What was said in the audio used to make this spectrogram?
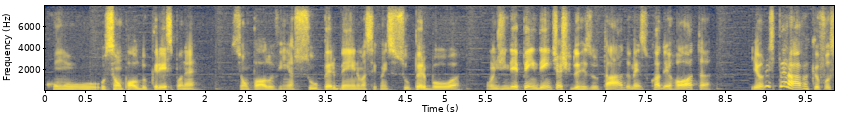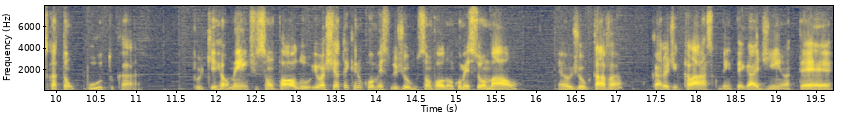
com o, o São Paulo do Crespo, né? São Paulo vinha super bem, numa sequência super boa, onde independente, acho que do resultado, mesmo com a derrota, eu não esperava que eu fosse ficar tão puto, cara. Porque realmente o São Paulo, eu achei até que no começo do jogo o São Paulo não começou mal. É, o jogo tava, cara, de clássico, bem pegadinho até.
